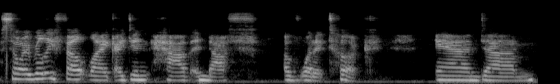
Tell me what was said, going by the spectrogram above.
so I really felt like I didn't have enough of what it took, and um,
